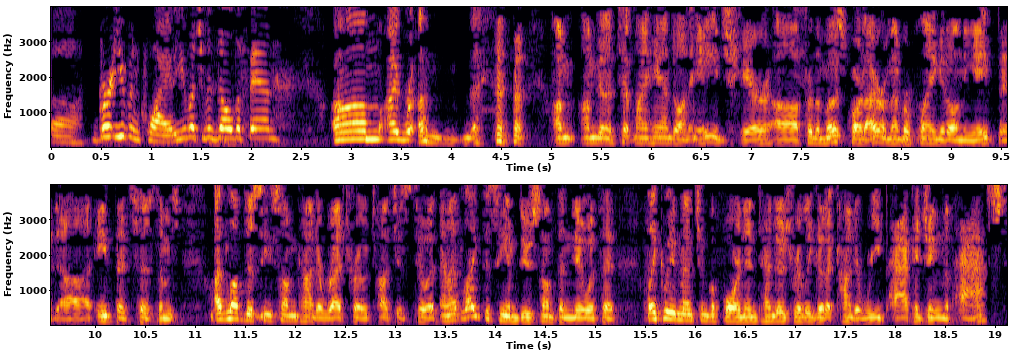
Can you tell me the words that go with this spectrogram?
Uh, Bert, you've been quiet. Are you much of a Zelda fan? Um, I re- um, I'm I'm gonna tip my hand on age here. Uh, for the most part, I remember playing it on the 8-bit uh, 8-bit systems. I'd love to see some kind of retro touches to it, and I'd like to see him do something new with it. Like we had mentioned before, Nintendo's really good at kind of repackaging the past.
